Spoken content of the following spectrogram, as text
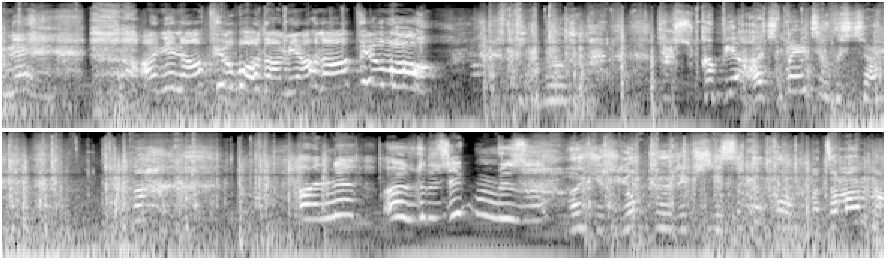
Anne. Anne ne yapıyor bu adam ya? Ne yapıyor bu? Bilmiyorum. Ya şu kapıyı açmaya çalışacağım. Anne öldürecek mi bizi? Hayır yok öyle bir şey. Sakın korkma tamam mı?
